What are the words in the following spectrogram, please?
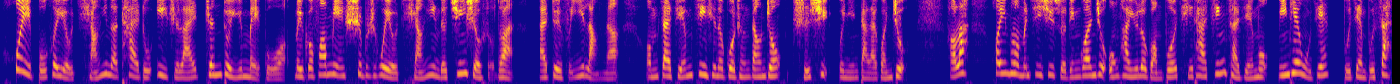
会不会有强硬的态度，一直来针对于美国？美国方面是不是会有强硬的军事手段来对付伊朗呢？我们在节目进行的过程当中，持续为您带来关注。好了，欢迎朋友们继续锁定关注文化娱乐广播其他精彩节目，明天午间不见不散。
